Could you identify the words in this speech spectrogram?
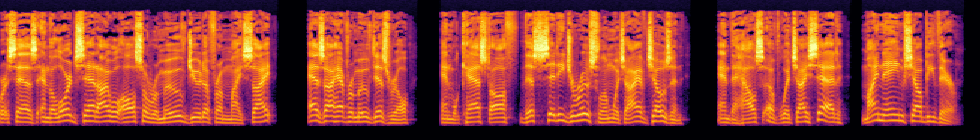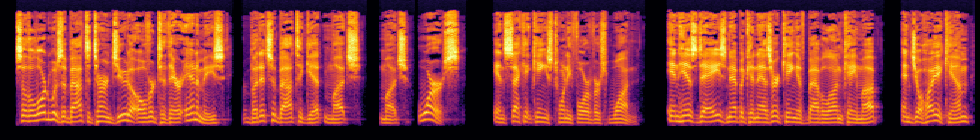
where it says, And the Lord said, I will also remove Judah from my sight, as I have removed Israel, and will cast off this city Jerusalem, which I have chosen, and the house of which I said, My name shall be there. So the Lord was about to turn Judah over to their enemies, but it's about to get much, much worse. In 2 Kings 24, verse 1. In his days, Nebuchadnezzar, king of Babylon, came up, and Jehoiakim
